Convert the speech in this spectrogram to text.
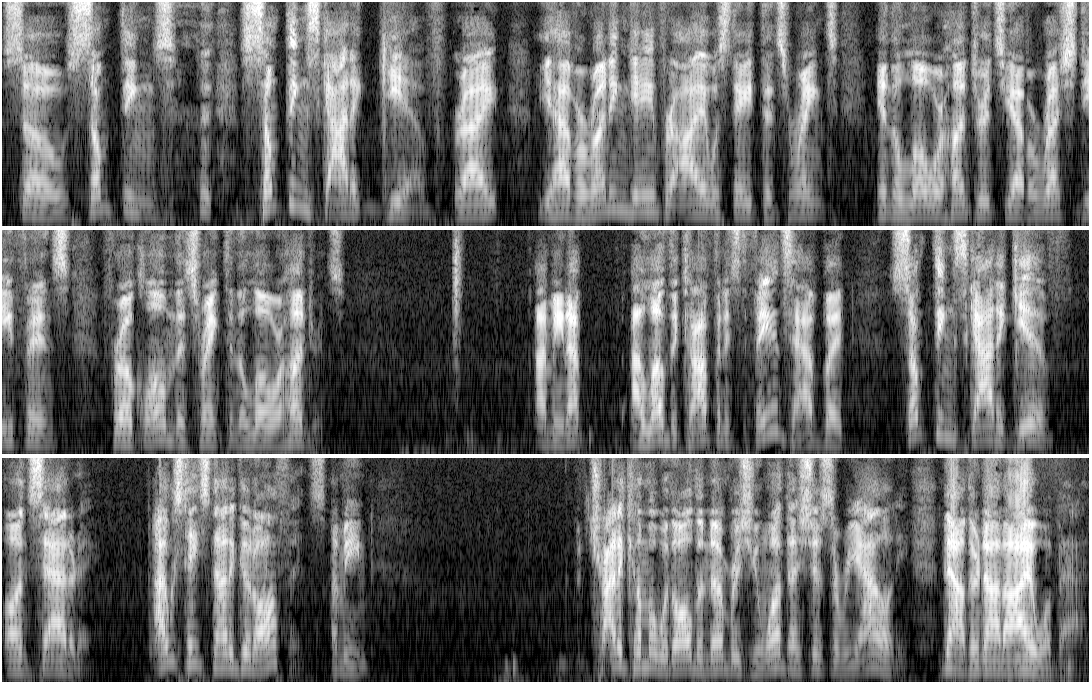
So something's something's got to give, right? You have a running game for Iowa State that's ranked in the lower hundreds. You have a rush defense for Oklahoma that's ranked in the lower hundreds. I mean, I I love the confidence the fans have, but something's got to give on Saturday. Iowa State's not a good offense. I mean, try to come up with all the numbers you want. That's just the reality. Now they're not Iowa bad,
